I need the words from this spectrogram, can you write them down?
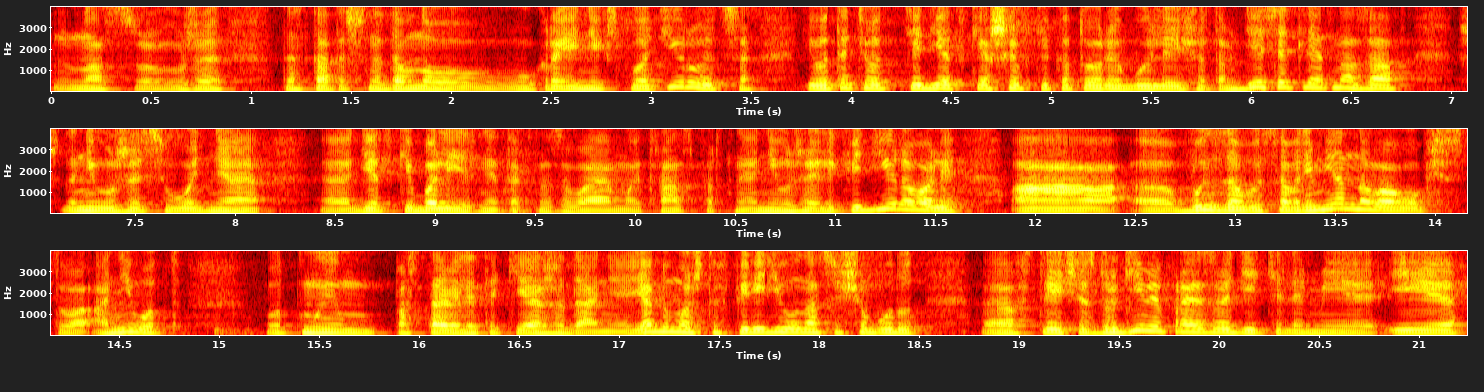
у нас уже достаточно давно в Украине эксплуатируется. И вот эти вот те детские ошибки, которые были еще там 10 лет назад, что они уже сегодня э, детские болезни, так называемые транспортные, они уже ликвидировали, а вызовы современного общества, они вот, вот мы им поставили такие ожидания. Я думаю, что впереди у нас еще будут встречи с другими производителями, и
